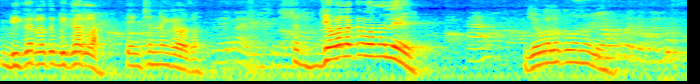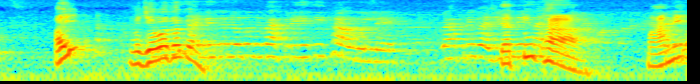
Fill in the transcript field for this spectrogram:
बिगरला तर बिगरला टेन्शन नाही घ्यायचं जेवायला काय बनवले? जेवायला काय बनवले? आई मग जेवायचं काय त्या तू खा. मग आम्ही मी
